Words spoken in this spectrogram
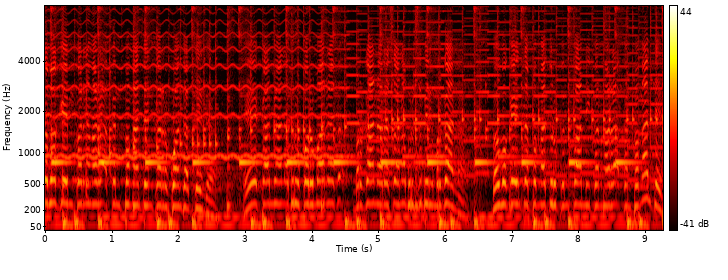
Bangga-bangga karena ngarakkan pengantin karena kuansap tenda. Eh kami anak buru korumana mergana rasa anak buru sebiring mergana. Bawa kainsa pengaturkan kami kan ngarakkan pengantin.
